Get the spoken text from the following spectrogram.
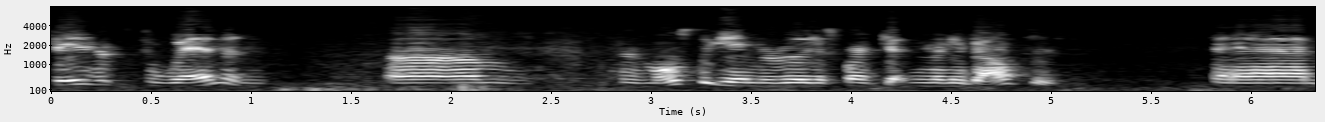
favorites to win, and um, for most of the game, we really just weren't getting many bounces. And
